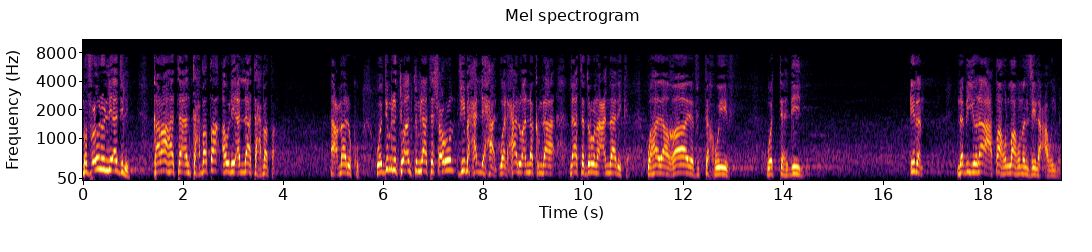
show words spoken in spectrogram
مفعول لأجله. كراهة أن تحبط أو لأن لا تحبط. أعمالكم. وجملة وأنتم لا تشعرون في محل حال والحال أنكم لا, لا تدرون عن ذلك. وهذا غاية في التخويف والتهديد. إذا نبينا أعطاه الله منزلة عظيمة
